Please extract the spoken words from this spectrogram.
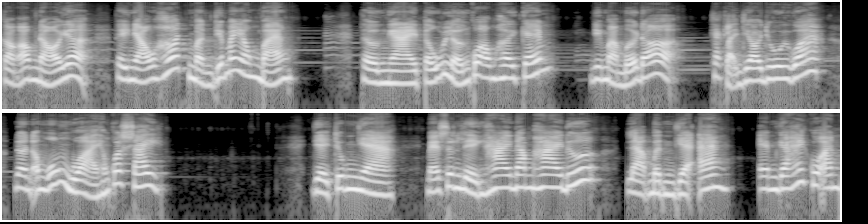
Còn ông nội á, thì nhậu hết mình với mấy ông bạn. Thường ngày tủ lượng của ông hơi kém, nhưng mà bữa đó chắc là do vui quá nên ông uống hoài không có say. Về chung nhà, mẹ sinh liền hai năm hai đứa là Bình và An, em gái của anh.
